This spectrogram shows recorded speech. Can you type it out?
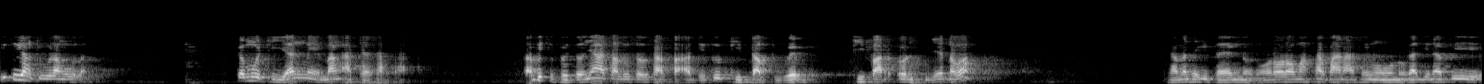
Itu yang diulang-ulang. Kemudian memang ada syafaat. Tapi sebetulnya asal usul syafaat itu di tabweb, di farun, ya napa? Sama saya bayang nono, orang-orang masar panas ngono, kan Nabi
